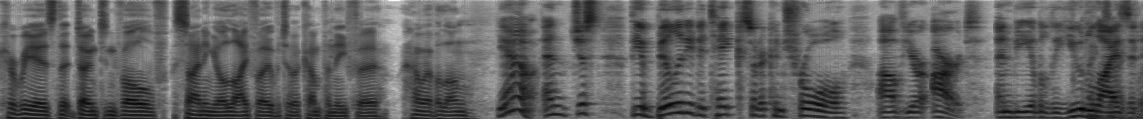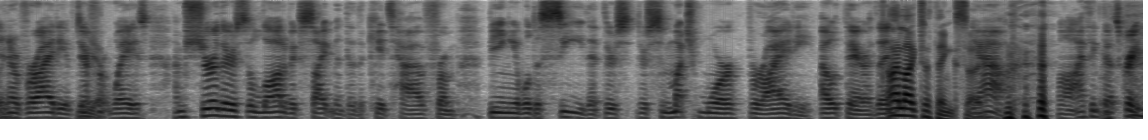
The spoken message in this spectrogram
careers that don't involve signing your life over to a company for however long. Yeah, and just the ability to take sort of control of your art and be able to utilize it in a variety of different ways. I'm sure there's a lot of excitement that the kids have from being able to see that there's there's so much more variety out there than I like to think so. yeah, well, I think that's great.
